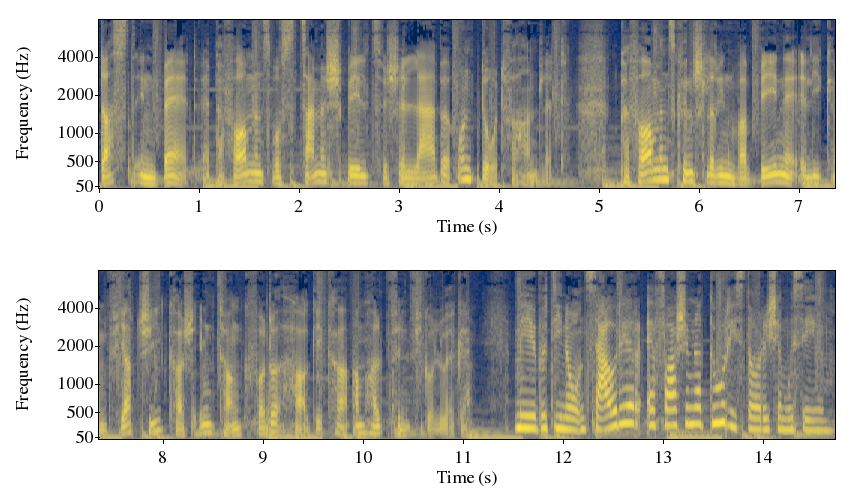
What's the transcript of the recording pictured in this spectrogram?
Dust in Bed, eine Performance, wo das Zusammenspiel zwischen Leben und Tod verhandelt. Performance-Künstlerin Wabene Elikem Fiacci kannst du im Tank von der HGK am halb fünf schauen. Mehr über Dino und Saurier erfährst du im Naturhistorischen Museum.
